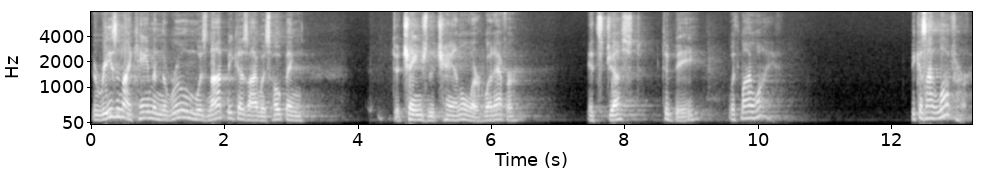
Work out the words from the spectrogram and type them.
The reason I came in the room was not because I was hoping to change the channel or whatever. It's just to be with my wife. Because I love her.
